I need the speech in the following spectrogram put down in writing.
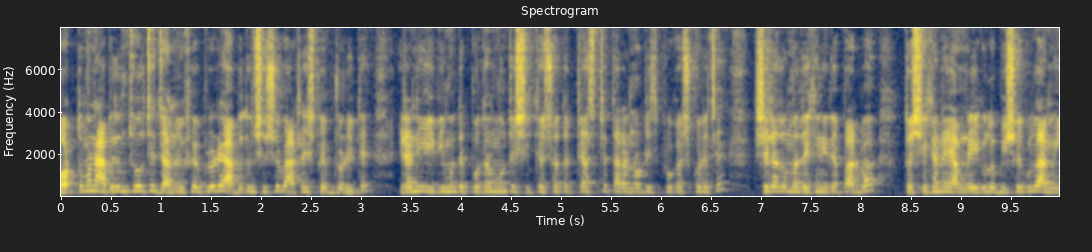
বর্তমানে আবেদন চলছে জানুয়ারি, ফেব্রুয়ারি, আবেদন শেষ হবে আঠাশ ফেব্রুয়ারিতে। এটা নিয়ে ইতিমধ্যে প্রধানমন্ত্রী শিক্ষা সহায়তা ট্রাস্টে তারা নোটিশ প্রকাশ করেছে, সেটা তোমরা দেখে নিতে পারবা। তো সেখানে আমরা এইগুলো বিষয়গুলো, আমি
